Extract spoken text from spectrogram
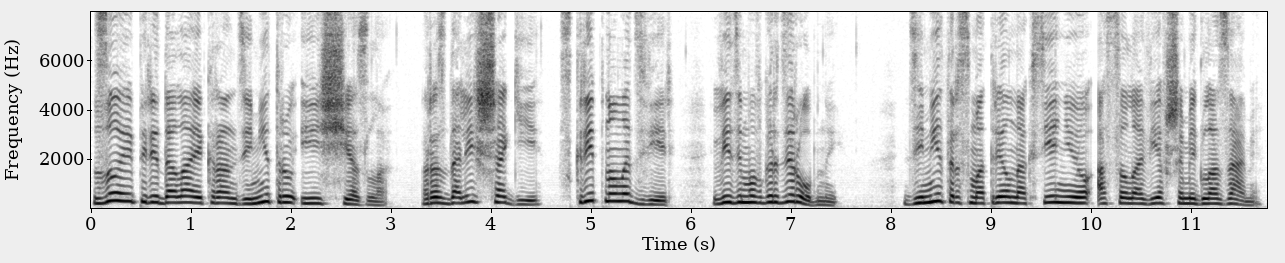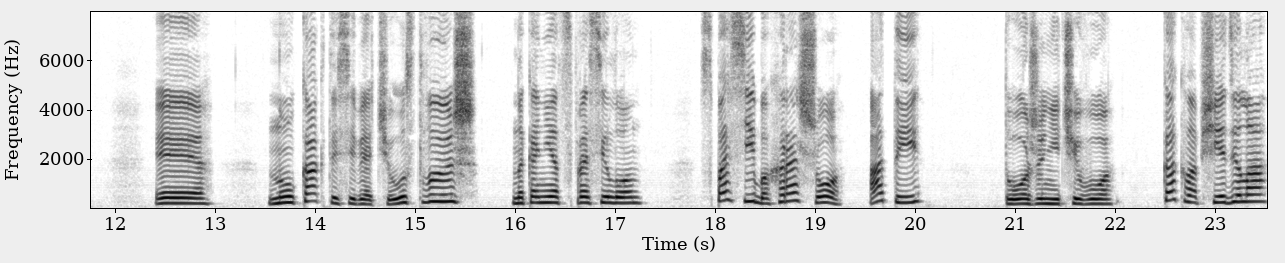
Зоя передала экран Димитру и исчезла. Раздались шаги, скрипнула дверь, видимо, в гардеробной. Димитр смотрел на Ксению осоловевшими глазами. «Э, ну как ты себя чувствуешь?» — наконец спросил он. «Спасибо, хорошо. А ты?» «Тоже ничего. Как вообще дела?»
